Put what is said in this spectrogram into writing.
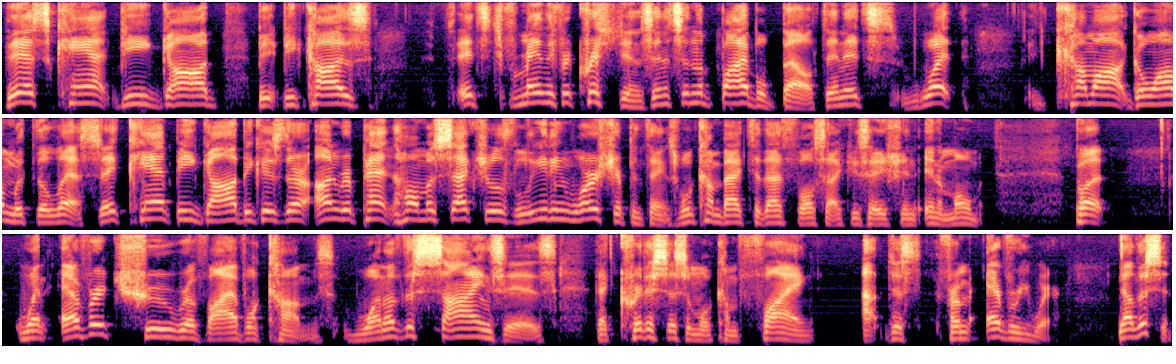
This can't be God because it's mainly for Christians and it's in the Bible Belt and it's what come on, go on with the list. It can't be God because they're unrepentant homosexuals leading worship and things. We'll come back to that false accusation in a moment. But whenever true revival comes, one of the signs is that criticism will come flying out just from everywhere. Now, listen,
